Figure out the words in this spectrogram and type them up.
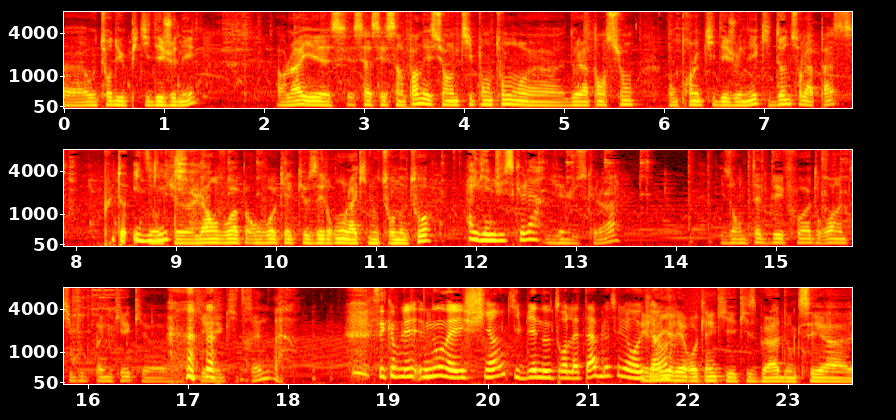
euh, autour du petit déjeuner. Alors là c'est assez sympa, on est sur un petit ponton de la pension, on prend le petit déjeuner qui donne sur la passe. Plutôt Donc idyllique. euh, là on voit, on voit quelques ailerons là qui nous tournent autour, Ah, ils viennent jusque-là. ils viennent jusque là. Ils ont peut-être des fois droit à un petit bout de pancake euh, qui, qui traîne. C'est comme les... nous, on a les chiens qui viennent autour de la table, c'est les Et là requins. il y a les requins qui, qui se baladent, donc c'est euh,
